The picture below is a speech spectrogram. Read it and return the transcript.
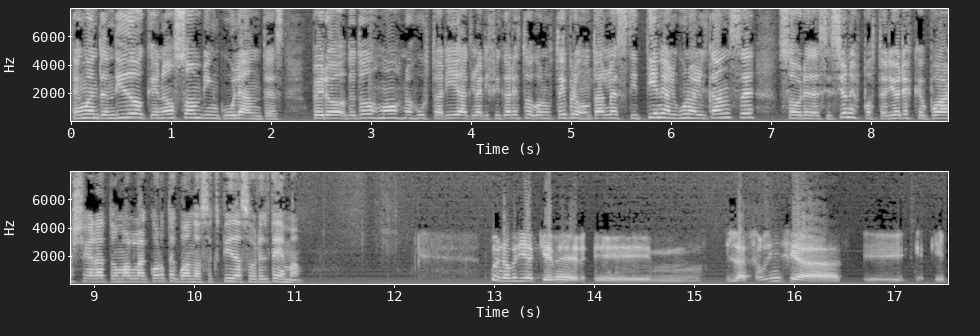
Tengo entendido que no son vinculantes, pero de todos modos nos gustaría clarificar esto con usted y preguntarle si tiene algún alcance sobre decisiones posteriores que pueda llegar a tomar la Corte cuando se expida sobre el tema. Bueno, habría que ver. Eh, las audiencias, eh, que,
